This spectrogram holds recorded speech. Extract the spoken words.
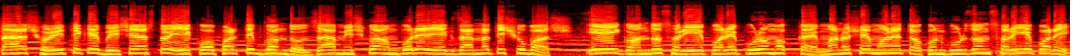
তার শরীর থেকে ভেসে আসত এক অপার্থিব গন্ধ, যা মিশকো আম্বরের এক জান্নাতি সুবাস। এই গন্ধ ছড়িয়ে পড়ে পুরো মক্কায়। মানুষের মনে তখন গুর্জন ছড়িয়ে পড়ে।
